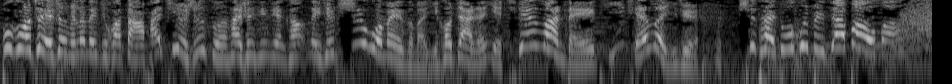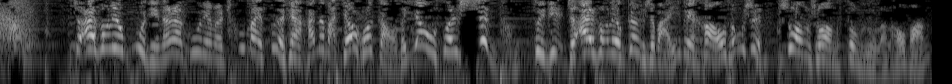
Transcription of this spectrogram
不过这也证明了那句话：打牌确实损害身心健康。那些吃过妹子们，以后嫁人也千万得提前问一句：吃太多会被家暴吗？这 iPhone 六不仅能让姑娘们出卖色相，还能把小伙搞得腰酸肾疼。最近这 iPhone 六更是把一对好同事双双送入了牢房。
